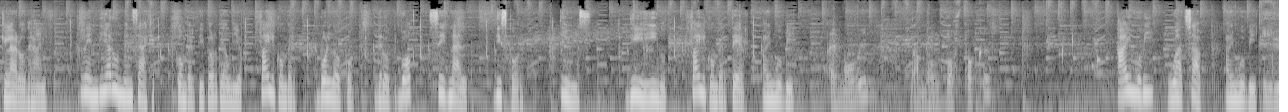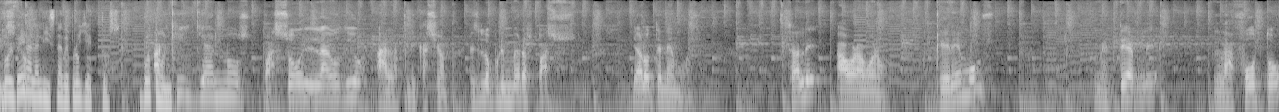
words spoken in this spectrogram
Claro Drive. Reenviar un mensaje, convertidor de audio, File Convert, Boloco, Dropbox, Signal, Discord, Teams, DINOT, File Converter, iMovie. iMovie, damos dos toques iMovie, WhatsApp, iMovie. Volver a la lista de proyectos. Botón. Aquí ya nos pasó el audio a la aplicación. Es los primeros pasos. Ya lo tenemos. ¿Sale? Ahora, bueno, queremos meterle la foto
